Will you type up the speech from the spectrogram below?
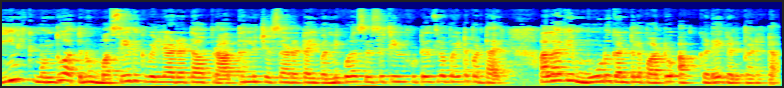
దీనికి ముందు అతను మసీదుకు వెళ్ళాడట ప్రార్థనలు చేశాడట ఇవన్నీ కూడా సీసీటీవీ ఫుటేజ్లో బయటపడ్డాయి. అలాగే మూడు గంటల పాటు అక్కడే గడిపాడట.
